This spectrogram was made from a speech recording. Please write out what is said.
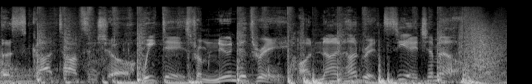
The Scott Thompson Show. Weekdays from noon to 3 on 900 CHML.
